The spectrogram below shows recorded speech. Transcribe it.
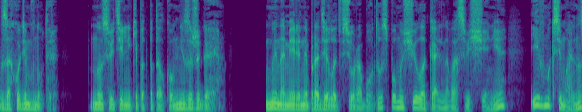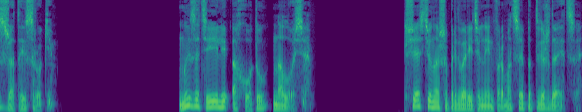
заходим внутрь, но светильники под потолком не зажигаем. Мы намерены проделать всю работу с помощью локального освещения и в максимально сжатые сроки. Мы затеяли охоту на лося. К счастью, наша предварительная информация подтверждается.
